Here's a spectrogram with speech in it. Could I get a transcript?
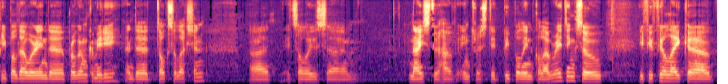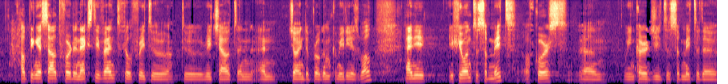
people that were in the program committee and the talk selection. Uh, it's always um, nice to have interested people in collaborating. So if you feel like uh, helping us out for the next event, feel free to, to reach out and, and join the program committee as well. And if, if you want to submit, of course, um, we encourage you to submit to the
